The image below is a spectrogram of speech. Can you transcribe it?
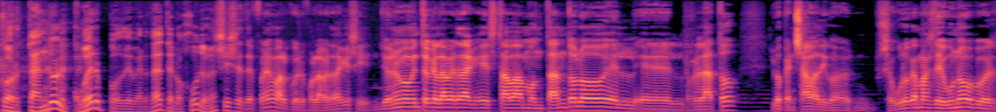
cortando el cuerpo, de verdad, te lo juro. ¿eh? Sí, se te pone mal cuerpo, la verdad que sí. Yo en el momento que la verdad que estaba montándolo, el, el relato, lo pensaba, digo, seguro que más de uno pues,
